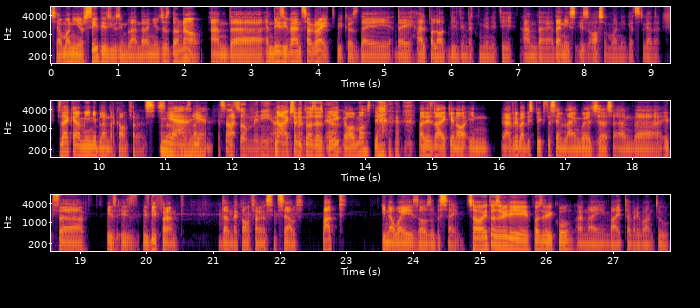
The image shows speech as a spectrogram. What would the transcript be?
someone in your city is using blender and you just don't know and uh, and these events are great because they they help a lot building the community and uh, then it's, it's awesome when it gets together it's like a mini blender conference so yeah, it's like, yeah. It's not so mini. I no mean, actually it was as yeah. big almost yeah but it's like you know in everybody speaks the same language uh, and uh, it's uh is is is different than the conference itself but in a way is also the same so it was really it was really cool and i invite everyone to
